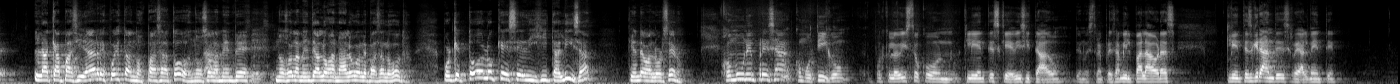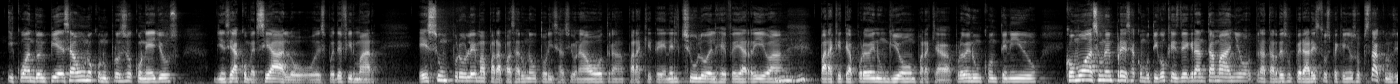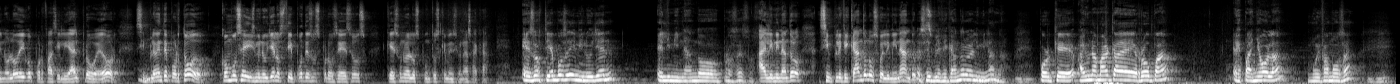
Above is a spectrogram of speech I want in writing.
la capacidad de respuesta nos pasa a todos, no, solamente, no solamente a los análogos le pasa a los otros. Porque todo lo que se digitaliza tiende a valor cero. Como una empresa como Tigo, porque lo he visto con clientes que he visitado de nuestra empresa Mil Palabras, clientes grandes realmente, y cuando empieza uno con un proceso con ellos, bien sea comercial o después de firmar, es un problema para pasar una autorización a otra, para que te den el chulo del jefe de arriba, para que te aprueben un guion, para que aprueben un contenido. ¿Cómo hace una empresa como digo que es de gran tamaño tratar de superar estos pequeños obstáculos? Y no lo digo por facilidad del proveedor, simplemente por todo. ¿Cómo se disminuyen los tiempos de esos procesos, que es uno de los puntos que mencionas acá? Esos tiempos se disminuyen eliminando procesos. Ah, eliminándolo, simplificándolos o eliminándolos. Simplificándolos o eliminándolos. Porque hay una marca de ropa española, muy famosa,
